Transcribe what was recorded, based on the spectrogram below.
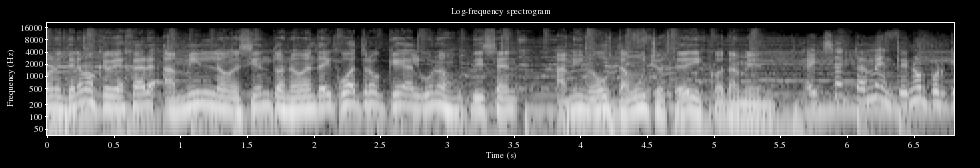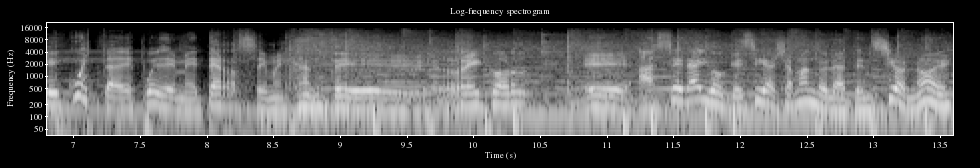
Bueno, y tenemos que viajar a 1994, que algunos dicen, a mí me gusta mucho este disco también. Exactamente, ¿no? Porque cuesta después de meter semejante récord eh, hacer algo que siga llamando la atención, ¿no? Es,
